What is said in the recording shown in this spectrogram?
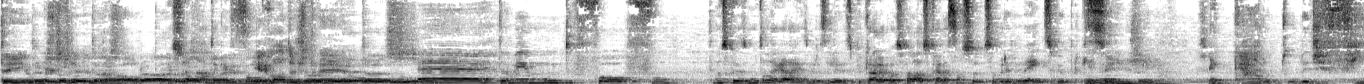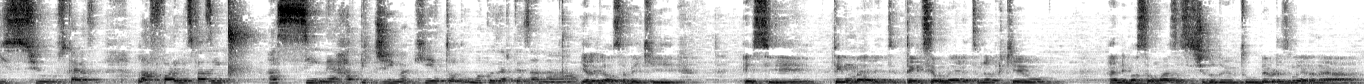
Tem o Tem Peixe historietas, Nauta, Peixe qual Nauta, que é mais? fofo. Irmão do. Historietas. É, também é muito fofo. Tem umas coisas muito legais brasileiras. Porque, olha, eu posso falar, os caras são so- sobreviventes, viu? Porque Sim, sim. É caro tudo, é difícil. Os caras lá fora eles fazem assim, né? Rapidinho. Aqui é toda uma coisa artesanal. E é legal saber que esse tem um mérito, tem que ser um mérito, né? Porque o, a animação mais assistida do YouTube é brasileira, né? A-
